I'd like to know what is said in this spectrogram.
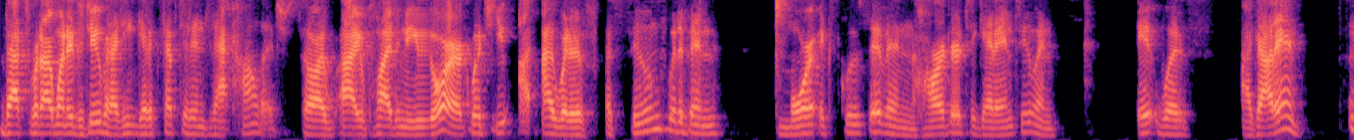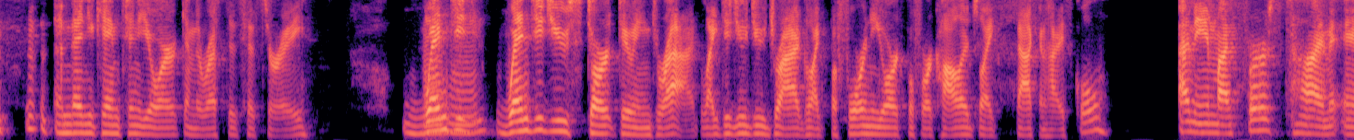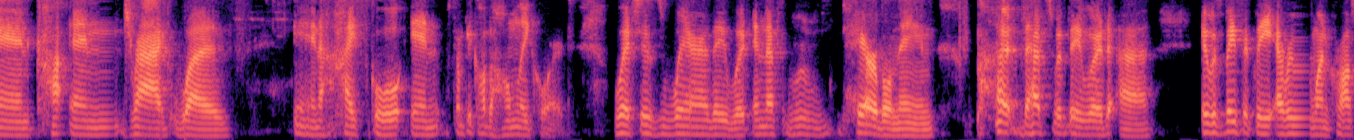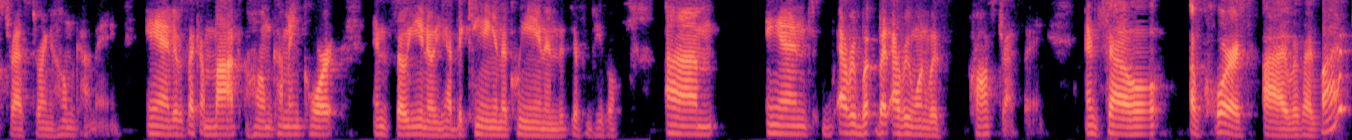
that's what I wanted to do, but I didn't get accepted into that college. So I, I applied to New York, which you I, I would have assumed would have been more exclusive and harder to get into. And it was, I got in. and then you came to New York and the rest is history. When did Mhm. when did you start doing drag? Like did you do drag like before New York, before college, like back in high school? I mean, my first time in in drag was in high school in something called the Homely Court, which is where they would, and that's a terrible name, but that's what they would. Uh, it was basically everyone cross dressed during homecoming, and it was like a mock homecoming court. And so you know you had the king and the queen and the different people, um, and every but everyone was cross dressing, and so of course I was like, what?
